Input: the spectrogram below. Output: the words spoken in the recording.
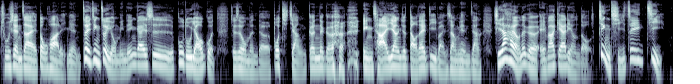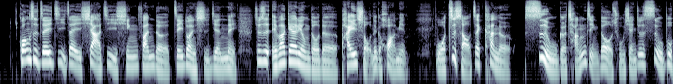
出现在动画里面。最近最有名的应该是孤独摇滚，就是我们的波奇酱跟那个 饮茶一样，就倒在地板上面这样。其他还有那个 Evangelion 的，近期这一季。光是这一季在夏季新番的这一段时间内，就是《Evangelion》的拍手那个画面，我至少在看了四五个场景都有出现，就是四五部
